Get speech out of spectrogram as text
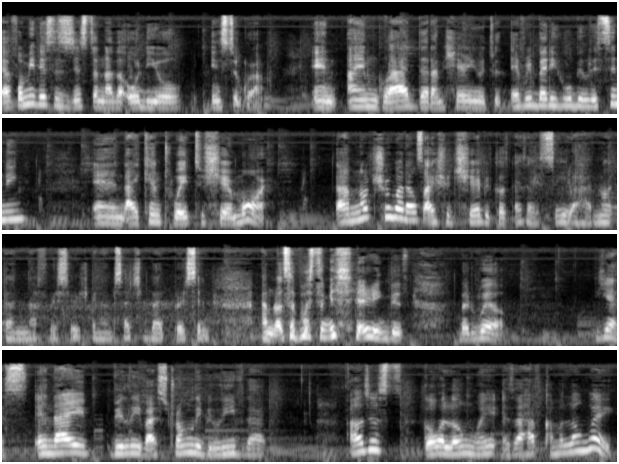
uh, for me this is just another audio instagram and I am glad that I'm sharing it with everybody who will be listening, and I can't wait to share more. I'm not sure what else I should share because, as I said, I have not done enough research and I'm such a bad person. I'm not supposed to be sharing this, but well, yes, and I believe, I strongly believe that I'll just go a long way as I have come a long way.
